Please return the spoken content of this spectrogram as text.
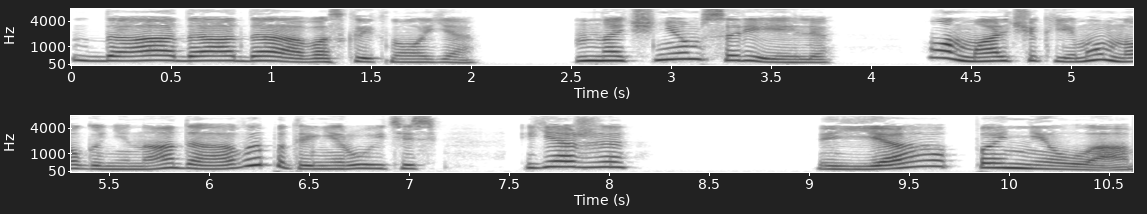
да, да, да», — воскликнула я. «Начнем с Ариэля. Он мальчик, ему много не надо, а вы потренируетесь. Я же...» «Я поняла»,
